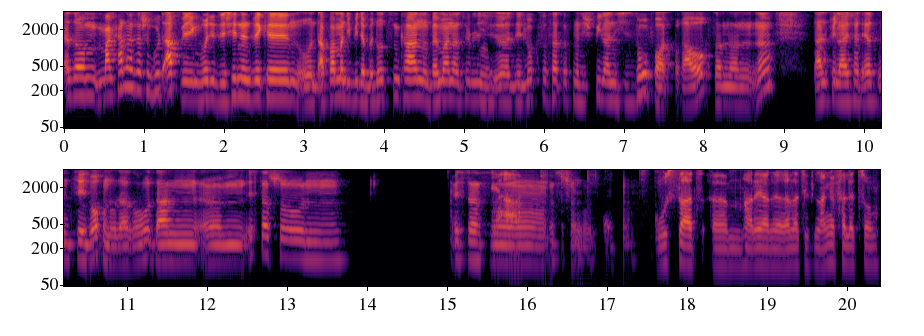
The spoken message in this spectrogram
Also man kann das ja schon gut abwägen, wo die sich hinentwickeln und ab wann man die wieder benutzen kann. Und wenn man natürlich mhm. äh, den Luxus hat, dass man die Spieler nicht sofort braucht, sondern ne, dann vielleicht halt erst in zehn Wochen oder so, dann ähm, ist das schon ist das, ja. äh, ist das schon gut. Rustad ähm, hatte ja eine relativ lange Verletzung.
